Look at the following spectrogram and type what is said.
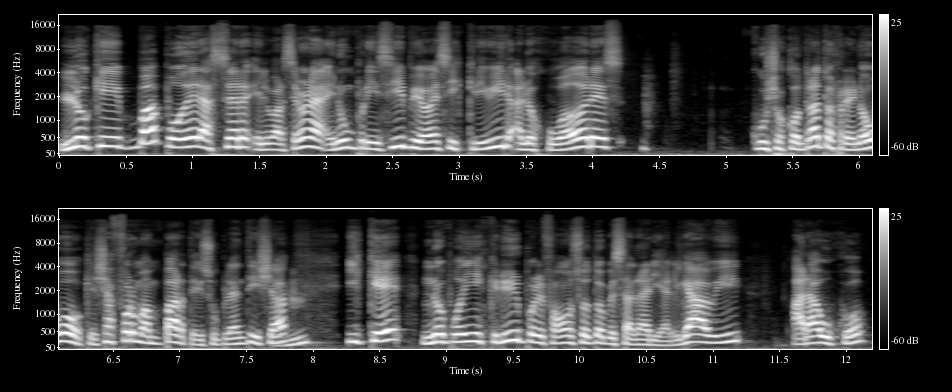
lo que va a poder hacer el Barcelona en un principio es inscribir a los jugadores cuyos contratos renovó, que ya forman parte de su plantilla, y que no podía inscribir por el famoso tope salarial. Gaby, Araujo,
